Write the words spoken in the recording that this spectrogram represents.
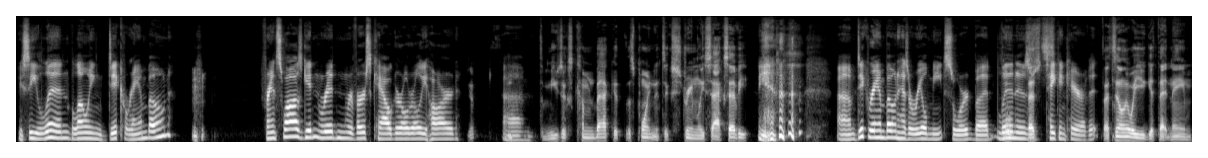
You see Lynn blowing Dick Rambone. Francois getting ridden reverse cowgirl really hard. Yep. Um, The music's coming back at this point, and it's extremely sax heavy. yeah. um, Dick Rambone has a real meat sword, but Lynn Well, is taking care of it. That's the only way you get that name.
